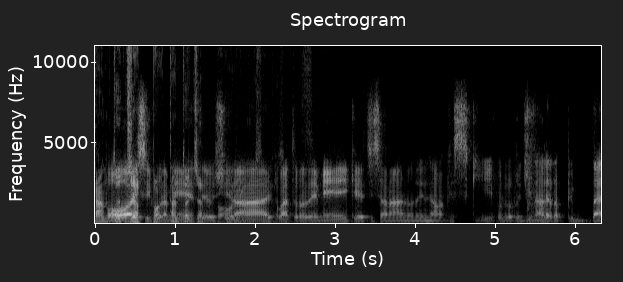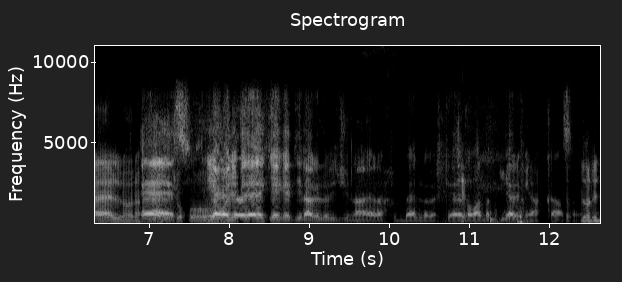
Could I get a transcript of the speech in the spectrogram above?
Tanto, Poi Giappo- tanto sicuramente Giappone. uscirà il cosa. 4 remake, ci saranno dei no, che schifo, l'originale era più bello, era Eh più sì, io voglio vedere chi è che dirà che l'originale era più bello perché lo vado a pigliare fino a casa. L'ori-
